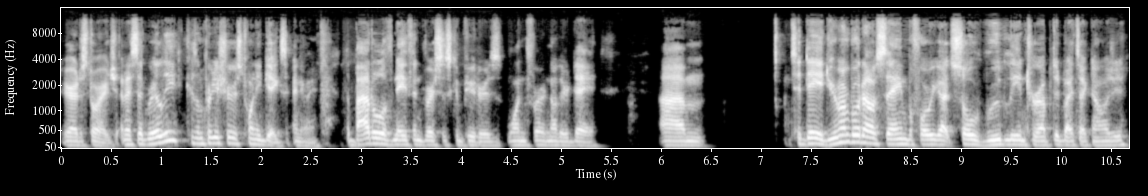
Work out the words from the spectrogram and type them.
you're out of storage. And I said, really? Because I'm pretty sure it's 20 gigs. Anyway, the battle of Nathan versus computers, one for another day. Um, today, do you remember what I was saying before we got so rudely interrupted by technology?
